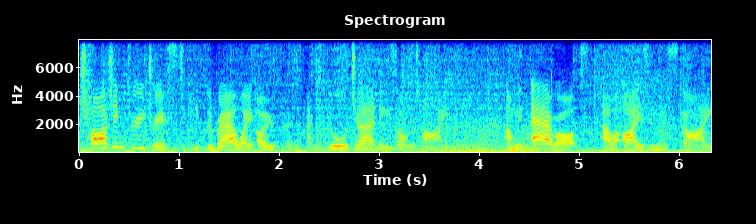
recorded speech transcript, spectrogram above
charging through drifts to keep the railway open and your journeys on time. And with Air Ops, our eyes in the sky,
